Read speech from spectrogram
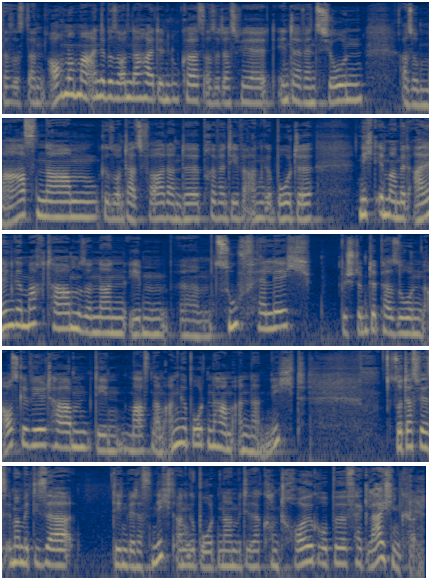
Das ist dann auch nochmal eine Besonderheit in Lukas, also dass wir Interventionen, also Maßnahmen, gesundheitsfördernde, präventive Angebote nicht immer mit allen gemacht haben, sondern eben ähm, zufällig bestimmte Personen ausgewählt haben, den Maßnahmen angeboten haben, anderen nicht, so dass wir es immer mit dieser denen wir das nicht angeboten haben, mit dieser Kontrollgruppe vergleichen können.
